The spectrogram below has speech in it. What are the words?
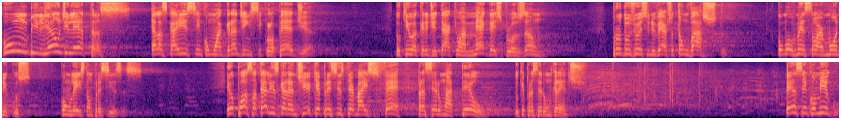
um bilhão de letras elas caíssem como uma grande enciclopédia, do que eu acreditar que uma mega explosão produziu esse universo tão vasto, com movimentos tão harmônicos, com leis tão precisas. Eu posso até lhes garantir que é preciso ter mais fé para ser um ateu do que para ser um crente. Pensem comigo,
